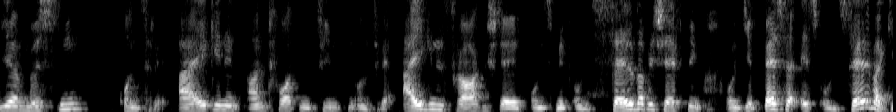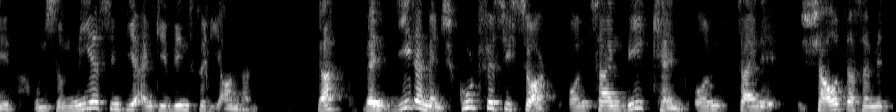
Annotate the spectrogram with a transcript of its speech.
Wir müssen unsere eigenen Antworten finden, unsere eigenen Fragen stellen, uns mit uns selber beschäftigen. Und je besser es uns selber geht, umso mehr sind wir ein Gewinn für die anderen. Ja, wenn jeder Mensch gut für sich sorgt und seinen Weg kennt und seine schaut, dass er mit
